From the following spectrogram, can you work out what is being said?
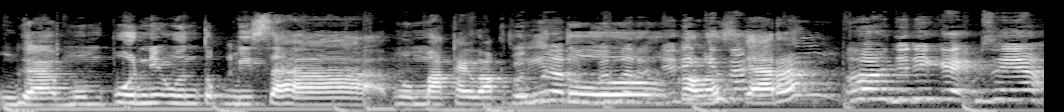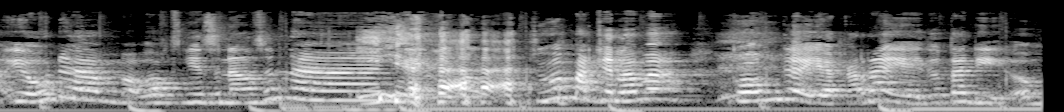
nggak mumpuni untuk bisa memakai waktu Bener, itu kalau sekarang oh jadi kayak misalnya ya udah waktunya senang-senang Iya. gitu. cuma makin lama kok enggak ya karena ya itu tadi em,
